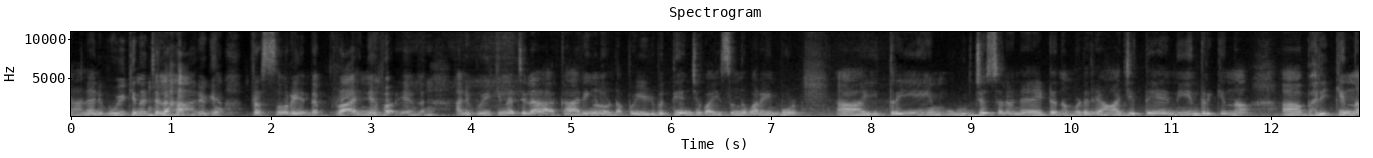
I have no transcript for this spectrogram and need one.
ഞാൻ അനുഭവിക്കുന്ന ചില ആരോഗ്യ സോറി എന്റെ പ്രായം ഞാൻ പറയല്ല. അനുഭവിക്കുന്ന ചില കാര്യങ്ങളുണ്ട്. അപ്പോൾ എഴുപത്തിയഞ്ച് വയസ്സെന്ന് പറയുമ്പോൾ ഇത്രയും ഊർജസ്വലനായിട്ട് നമ്മുടെ രാജ്യത്തെ നിയന്ത്രിക്കുന്ന ഭരിക്കുന്ന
